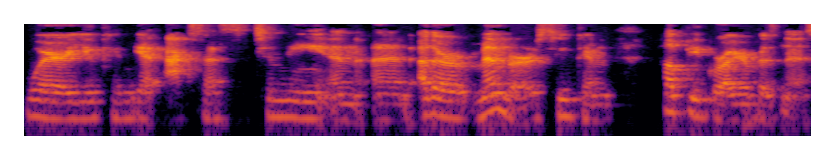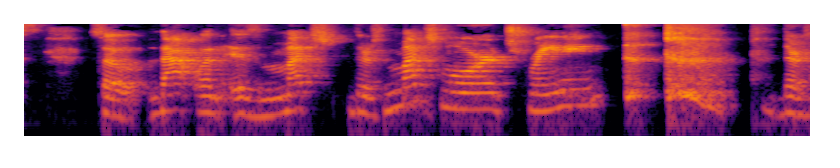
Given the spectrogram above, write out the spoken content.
where you can get access to me and, and other members who can help you grow your business. So that one is much, there's much more training. there's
